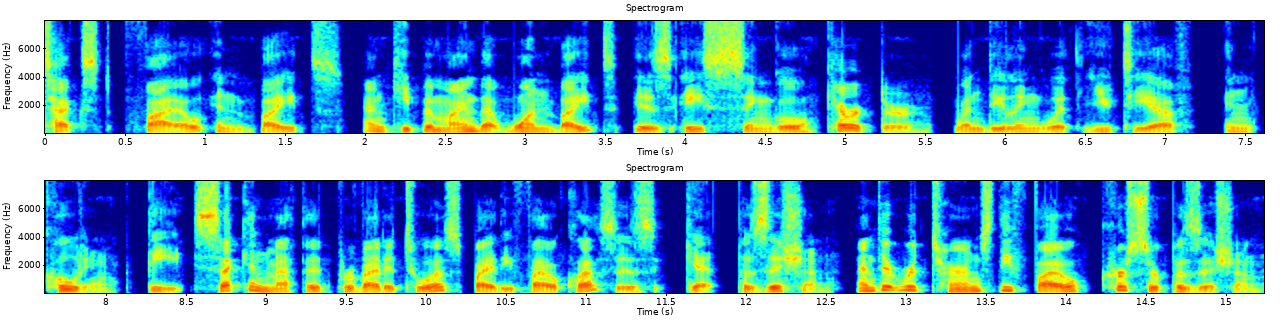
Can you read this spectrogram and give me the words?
text file in bytes. And keep in mind that one byte is a single character when dealing with UTF encoding. The second method provided to us by the file class is getPosition, and it returns the file cursor position.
